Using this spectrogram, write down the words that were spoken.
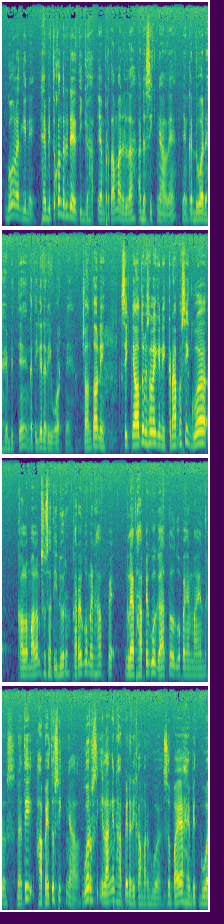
gue ngeliat gini, habit itu kan terdiri dari tiga. Yang pertama adalah ada sinyalnya, yang kedua ada habitnya, yang ketiga ada rewardnya. Contoh nih, sinyal tuh misalnya gini, kenapa sih gue kalau malam susah tidur? Karena gue main HP. Ngeliat HP gue gatel, gue pengen main terus. Berarti HP itu sinyal. Gue harus ilangin HP dari kamar gue. Supaya habit gue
